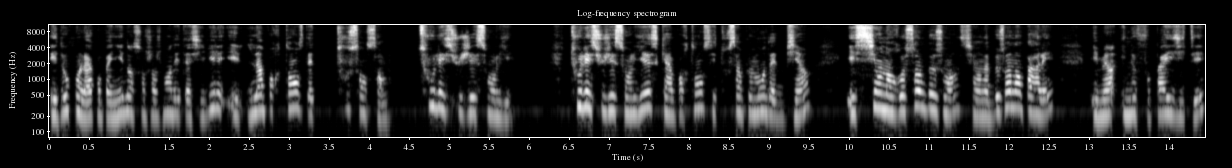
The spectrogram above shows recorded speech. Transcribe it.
Et donc, on l'a accompagnée dans son changement d'état civil et l'importance d'être tous ensemble. Tous les sujets sont liés. Tous les sujets sont liés. Ce qui est important, c'est tout simplement d'être bien. Et si on en ressent le besoin, si on a besoin d'en parler, eh bien, il ne faut pas hésiter,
